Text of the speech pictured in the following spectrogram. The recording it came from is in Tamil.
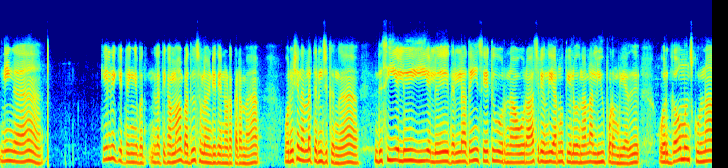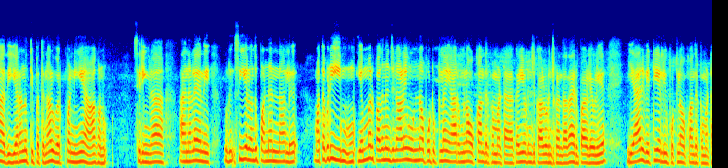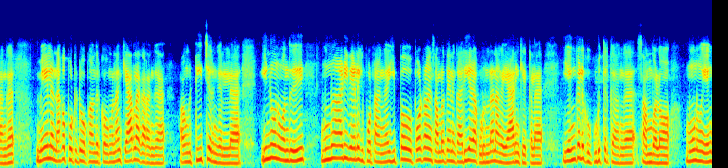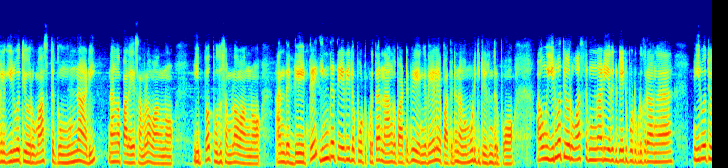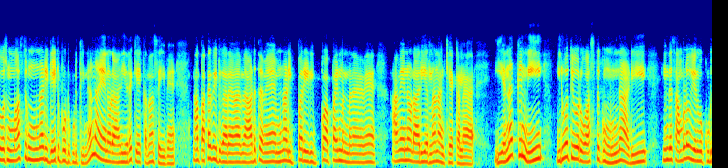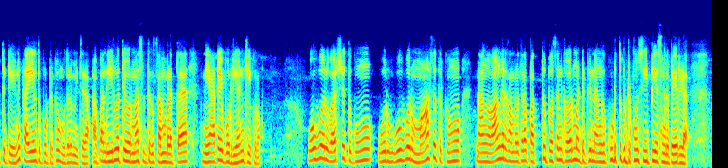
நீங்கள் கேள்வி கேட்டீங்க பத் லத்திகாம்மா பதில் சொல்ல வேண்டியது என்னோட கடமை. ஒரு விஷயம் நல்லா தெரிஞ்சுக்கோங்க. இந்த சிஎல்லு இஎல்லு இது எல்லாத்தையும் சேர்த்து ஒரு நான் ஒரு ஆசிரியர் வந்து இரநூத்தி எழுபது நாள்லாம் லீவ் போட முடியாது. ஒரு கவர்மெண்ட் ஸ்கூல்னால் அது இரநூத்தி பத்து நாள் ஒர்க் பண்ணியே ஆகணும். சரிங்களா? அதனால் அந்த ஒரு சிஎல் வந்து பன்னெண்டு நாள். மற்றபடி எம்எல் பதினஞ்சு நாளையும் ஒன்றா போட்டுக்கிட்டுலாம் யாரும்லாம் உட்காந்துருக்க மாட்டா கையொடிஞ்சு கால் ஒடிஞ்சு கிடந்தா தான் இருப்பாங்களே ஒழிய யார் வெட்டியாக லீவ் போட்டுலாம் உட்காந்துருக்க மாட்டாங்க. மேலே நகை போட்டுட்டு உட்காந்துருக்கவங்கலாம் கேரளாக்காரங்க அவங்க டீச்சருங்க இல்லை. இன்னொன்று வந்து முன்னாடி வேலைக்கு போட்டாங்க இப்போ போடுற சம்பளத்தை எனக்கு அரியராக கொடுங்கலாம் நாங்கள் யாரும் கேட்கல எங்களுக்கு கொடுத்துருக்காங்க சம்பளம். மூணு எங்களுக்கு இருபத்தி ஒரு மாதத்துக்கு முன்னாடி நாங்கள் பழைய சம்பளம் வாங்கினோம். இப்போ புது சம்பளம் வாங்கினோம். அந்த டேட்டு இந்த தேதியில் போட்டு கொடுத்தா நாங்கள் பாட்டுக்கு எங்கள் வேலையை பார்த்துட்டு நாங்கள் மூடிக்கிட்டு இருந்திருப்போம். அவங்க இருபத்தி ஒரு மாதத்துக்கு முன்னாடி எதுக்கு டேட்டு போட்டு கொடுக்குறாங்க? இருபத்தி ஒரு மாதத்துக்கு முன்னாடி டேட்டு போட்டு கொடுத்தீங்கன்னா நான் என்னோடய அரியரை கேட்க தான் செய்வேன். நான் பக்கத்து வீட்டுக்காரன் அந்த அடுத்தவன் முன்னாடி இப்போ இப்போ அப்பாயின்மெண்ட் பண்ணவன் அவன் என்னோட அரியர்லாம் நான் கேட்கல. எனக்கு நீ இருபத்தி ஒரு வருஷத்துக்கு முன்னாடி இந்த சம்பள உயர்வு கொடுத்துட்டேன்னு கையெழுத்து போட்டிருக்க முதலமைச்சரா. அப்போ அந்த இருபத்தி ஒரு மாதத்துக்கு சம்பளத்தை நீ அட்டையை போடுறியான்னு கேட்குறோம் ஒவ்வொரு வருஷத்துக்கும் ஒரு ஒவ்வொரு மாதத்துக்கும் நாங்கள் வாங்குகிற சம்பளத்தில் பத்து பர்சன்ட் கவர்மெண்ட்டுக்கு நாங்கள் கொடுத்துக்கிட்டு இருக்கோம் சிபிஎஸ்ங்கிற பேரில்.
